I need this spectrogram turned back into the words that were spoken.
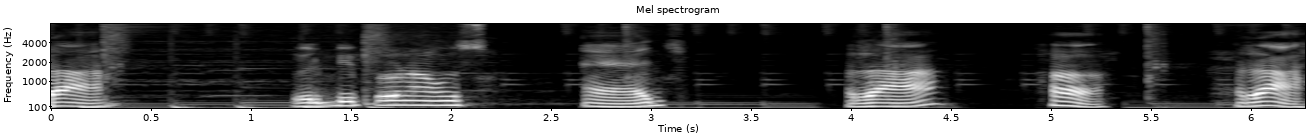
ra will be pronounced as ra ha rah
